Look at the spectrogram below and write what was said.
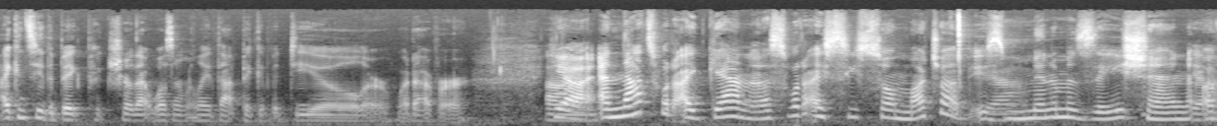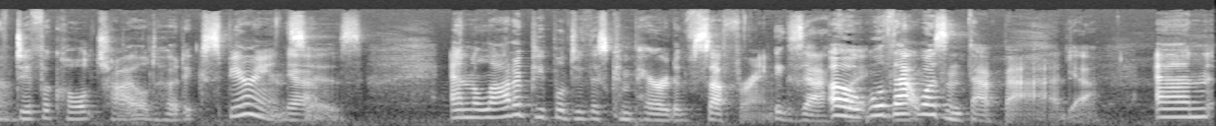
I can see the big picture. That wasn't really that big of a deal, or whatever. yeah, um, and that's what again, that's what I see so much of is Yeah. minimization Yeah. of difficult childhood experiences. And a lot of people do this comparative suffering. Exactly, Oh, well, that yeah. wasn't that bad. Yeah. And,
